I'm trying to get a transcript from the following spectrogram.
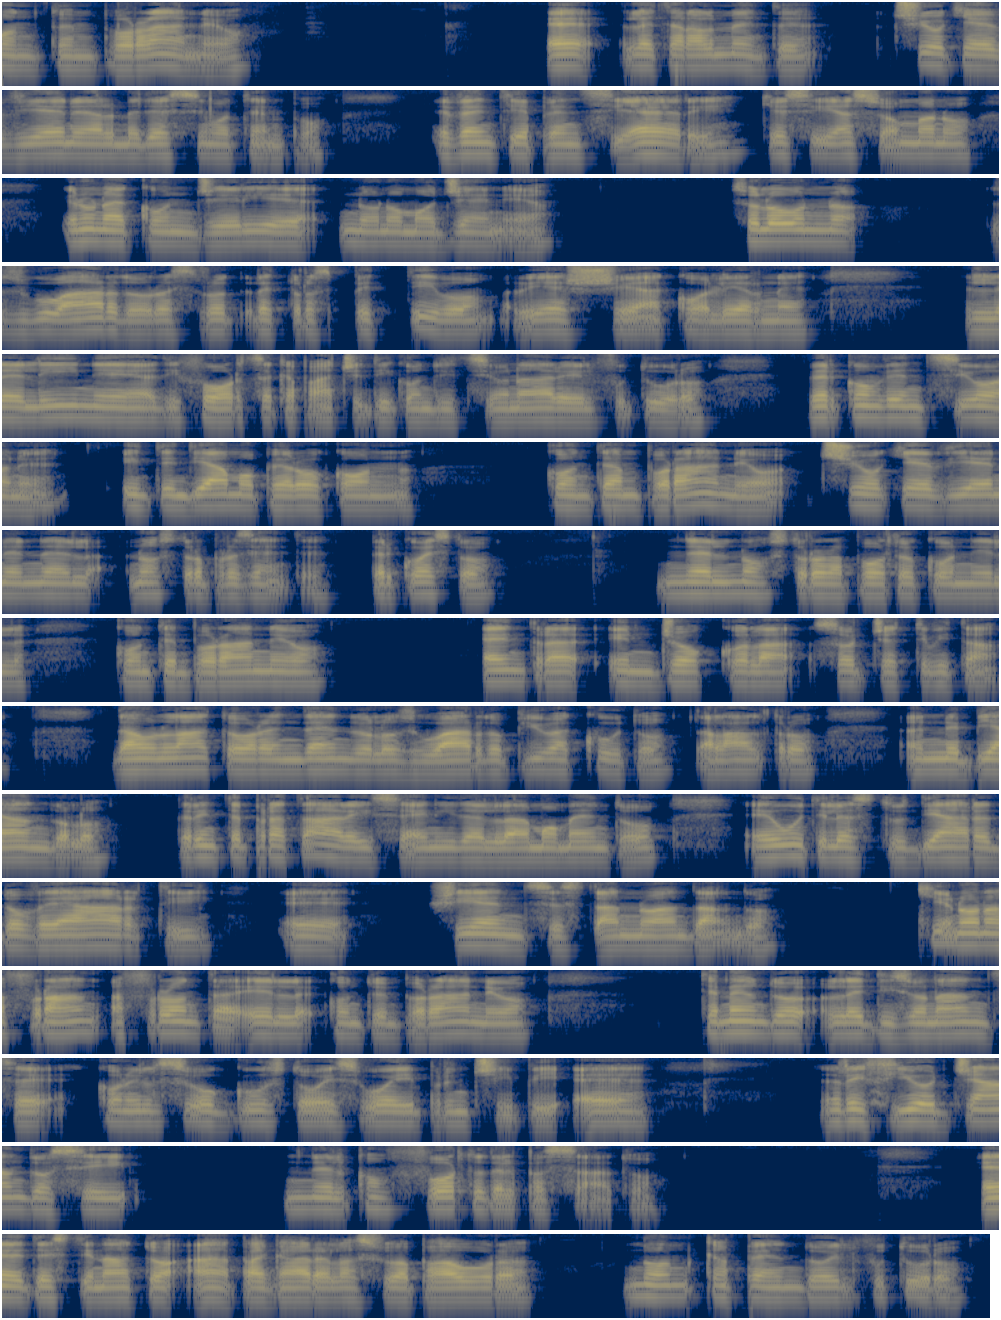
contemporaneo è letteralmente ciò che avviene al medesimo tempo, eventi e pensieri che si assommano in una congerie non omogenea. Solo un sguardo retro- retrospettivo riesce a coglierne le linee di forza capaci di condizionare il futuro. Per convenzione intendiamo però con contemporaneo ciò che avviene nel nostro presente. Per questo, nel nostro rapporto con il contemporaneo entra in gioco la soggettività, da un lato rendendo lo sguardo più acuto, dall'altro annebbiandolo. Per interpretare i segni del momento è utile studiare dove arti e scienze stanno andando. Chi non affronta il contemporaneo temendo le dissonanze con il suo gusto e i suoi principi e rifugiandosi nel conforto del passato. È destinato a pagare la sua paura, non capendo il futuro.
